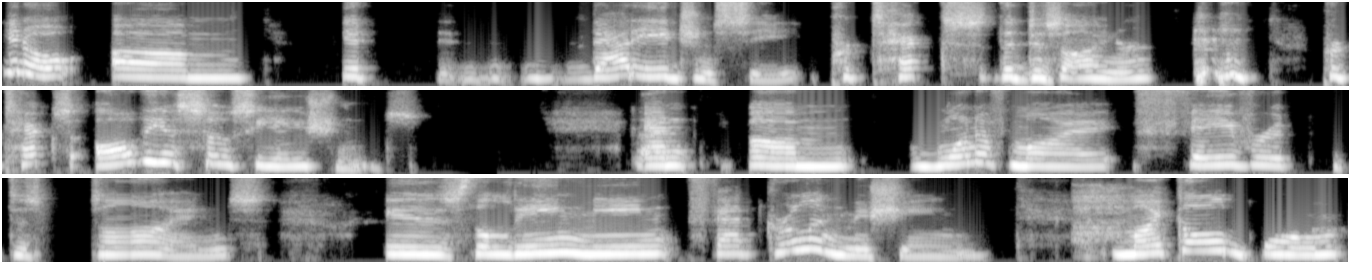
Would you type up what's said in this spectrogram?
you know um, that agency protects the designer, protects all the associations. And um, one of my favorite designs is the lean, mean, fat grilling machine. Michael Boehm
